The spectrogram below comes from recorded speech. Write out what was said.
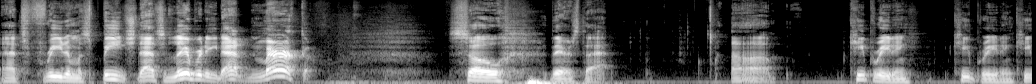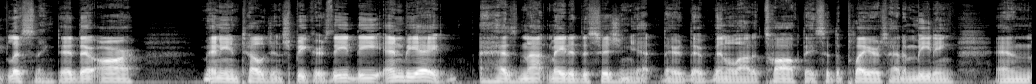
That's freedom of speech. That's liberty. That's America. So there's that. Uh, keep reading, keep reading, keep listening. There, there are many intelligent speakers. The the NBA has not made a decision yet. There, there have been a lot of talk. They said the players had a meeting and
